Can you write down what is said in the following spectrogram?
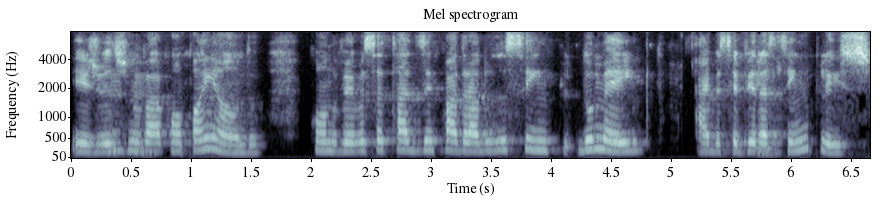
E às vezes uhum. não vai acompanhando. Quando vê, você está desenquadrado do simples, do MEI. Aí você vira Sim. simples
